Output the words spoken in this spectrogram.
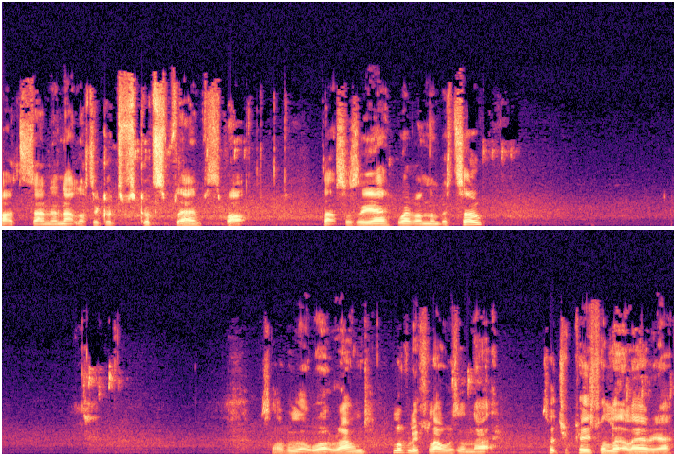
Ad standing. That looks a good, good um, spot. That's us here. We're on number two. So have a little walk around. Lovely flowers on that. Such a peaceful little area.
